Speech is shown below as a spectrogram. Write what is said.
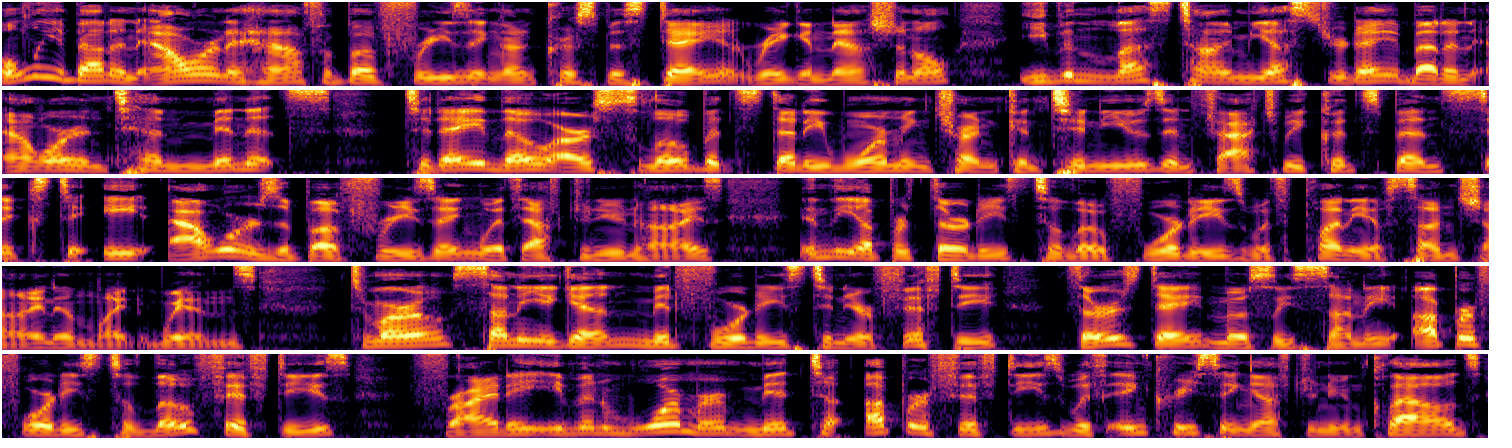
Only about an hour and a half above freezing on Christmas Day at Reagan National. Even less time yesterday, about an hour and 10 minutes. Today, though, our slow but steady warming trend continues. In fact, we could spend six to eight hours above freezing with afternoon highs in the upper 30s to low 40s with plenty of sunshine and light winds. Tomorrow, sunny again, mid 40s to near 50. Thursday, mostly sunny, upper 40s to low 50s. Friday, even warmer, mid to upper 50s with increasing afternoon clouds.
